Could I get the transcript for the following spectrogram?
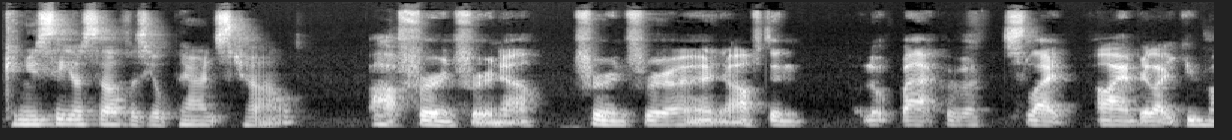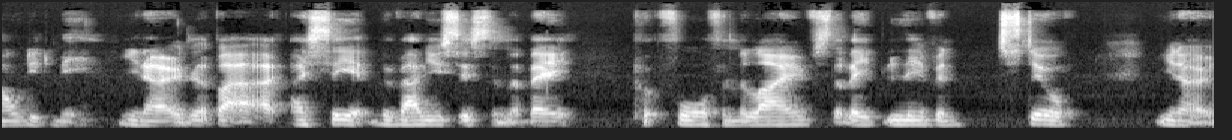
Can you see yourself as your parents' child? ah through and through now through and through and I often look back with a slight eye and be like you molded me you know but I, I see it the value system that they put forth and the lives that they live and still you know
